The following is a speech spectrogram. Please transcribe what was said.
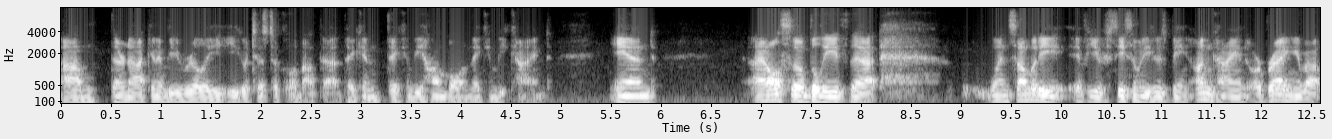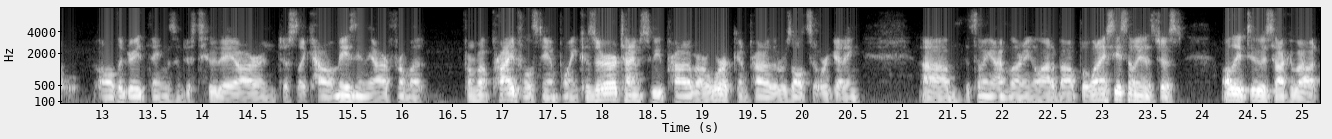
um, they're not going to be really egotistical about that. They can they can be humble and they can be kind. And i also believe that when somebody if you see somebody who's being unkind or bragging about all the great things and just who they are and just like how amazing they are from a from a prideful standpoint because there are times to be proud of our work and proud of the results that we're getting. Um, that's something i'm learning a lot about. But when i see something that's just all they do is talk about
